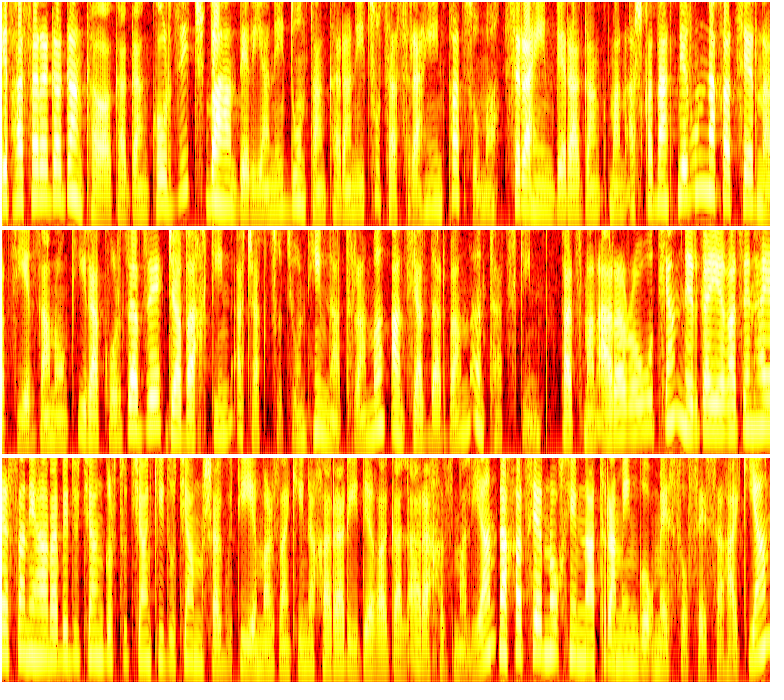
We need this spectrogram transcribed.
եւ հասարակական քաղաքական կորզիչ Վահանդերյանի դունթանկարանի ցուցասրահին բացումը։ Սրահին վերագանքման աշխատանքներուն նախաձեռնած եւ զանոնք իրակորձած է Ջաբախկին աճակցություն հիմնադրամը անցյալ դարվան ընթացքին։ Բացման արարողության ներկայ եղած են Հայաստանի Հանրապետության գրթության, գիտության, մշակույթի եւ մարզանկի նախարարի դեղակալ Արա Խզմալյան Նախաձեռնող հիմնադրամին Գողմե Սոսե Սահակյան,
